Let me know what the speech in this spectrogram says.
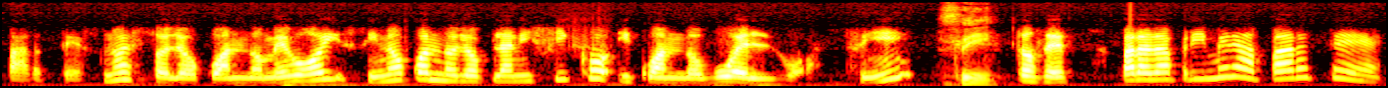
partes. No es solo cuando me voy, sino cuando lo planifico y cuando vuelvo, ¿sí? Sí. Entonces, para la primera parte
